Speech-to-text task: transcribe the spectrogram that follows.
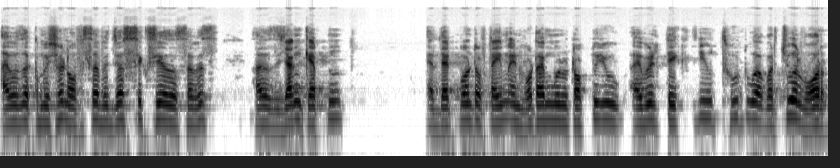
I was a commissioned officer with just six years of service. I was a young captain at that point of time. And what I'm going to talk to you, I will take you through to a virtual war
